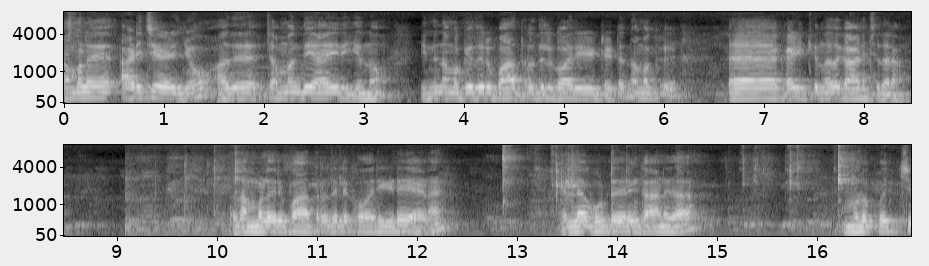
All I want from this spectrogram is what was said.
നമ്മൾ അടിച്ചു കഴിഞ്ഞു. അത് ചമ്മന്തി ആയിരിക്കുന്നു ഇനി നമുക്കിതൊരു പാത്രത്തിൽ കോരിയിട്ടിട്ട് നമുക്ക് കഴിക്കുന്നത് കാണിച്ചു തരാം. നമ്മളൊരു പാത്രത്തിൽ കോരിയിടുകയാണ്. എല്ലാ കൂട്ടുകാരും കാണുക. നമ്മൾ കൊച്ചു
